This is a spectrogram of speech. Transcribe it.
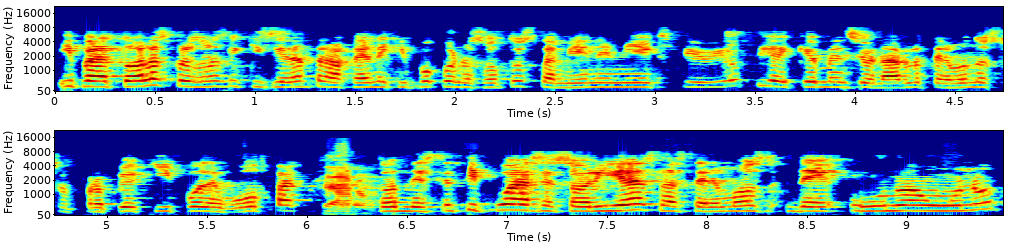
Y para todas las personas que quisieran trabajar en equipo con nosotros, también en EXP Realty, hay que mencionarlo, tenemos nuestro propio equipo de Wolfpack, donde este tipo de asesorías las tenemos de uno a uno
